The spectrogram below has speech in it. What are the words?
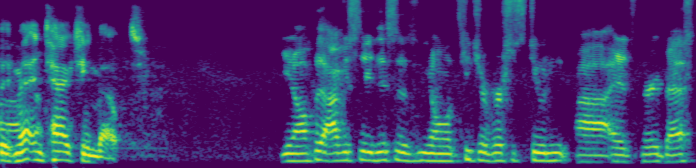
They've Uh, met in tag team bouts. you know, but obviously this is you know teacher versus student uh, at its very best.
